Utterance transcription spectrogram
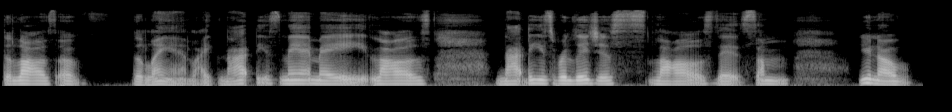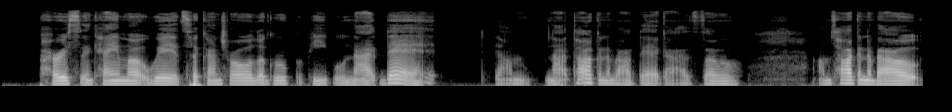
the laws of the land, like not these man-made laws not these religious laws that some, you know, person came up with to control a group of people. Not that. I'm not talking about that, guys. So I'm talking about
